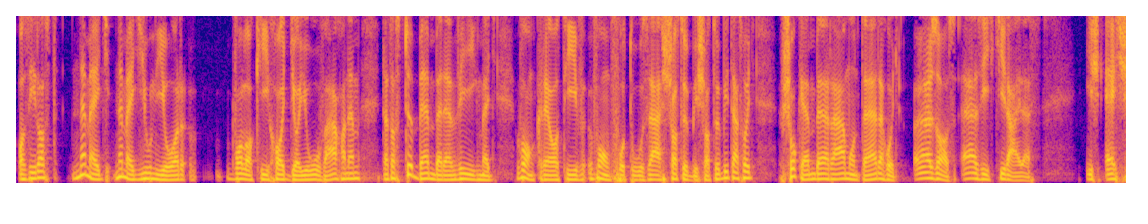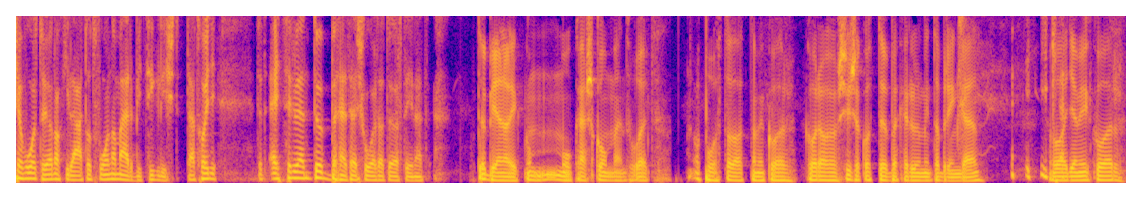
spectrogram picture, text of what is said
azért azt nem egy, nem egy junior valaki hagyja jóvá, hanem tehát az több emberen végigmegy, van kreatív, van fotózás, stb. stb. Tehát, hogy sok ember rámondta erre, hogy ez az, ez így király lesz. És egy se volt olyan, aki látott volna már biciklist. Tehát, hogy tehát egyszerűen többenetes volt a történet. Több ilyen elég mókás komment volt a poszt alatt, amikor, amikor a sisakot többe kerül, mint a bringel. Vagy amikor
